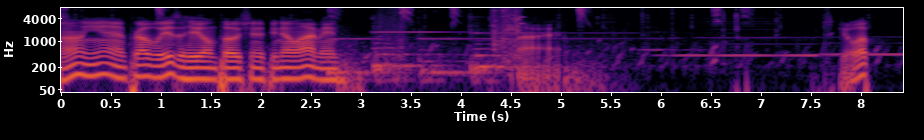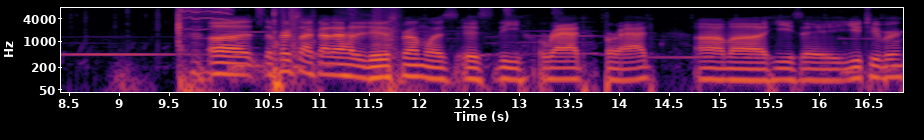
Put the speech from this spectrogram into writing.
Oh yeah, it probably is a healing potion if you know what I mean. Alright. Let's go up. Uh, the person I found out how to do this from was is the Rad Brad. Um, uh, he's a YouTuber.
